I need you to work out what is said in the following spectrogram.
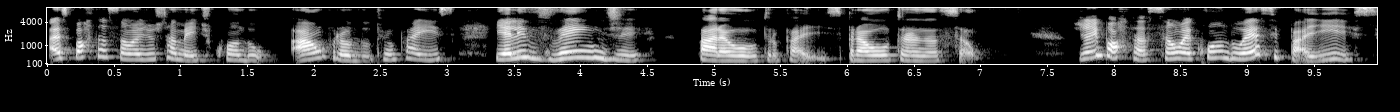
A exportação é justamente quando há um produto em um país e ele vende para outro país, para outra nação. Já importação é quando esse país,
